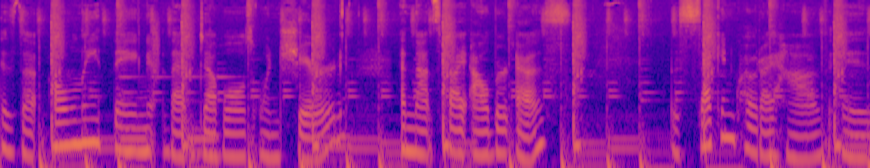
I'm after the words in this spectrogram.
is the only thing that doubles when shared, and that's by Albert S. The second quote I have is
